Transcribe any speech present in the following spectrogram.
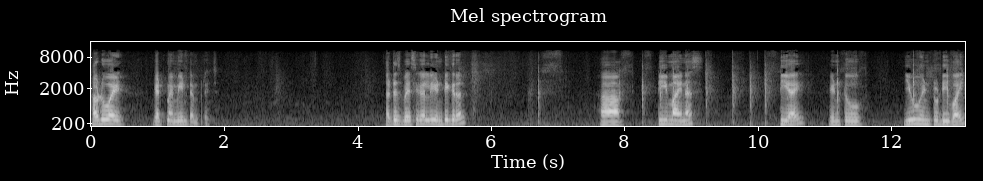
how do I get my mean temperature? That is basically integral uh, t minus ti into u into dy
